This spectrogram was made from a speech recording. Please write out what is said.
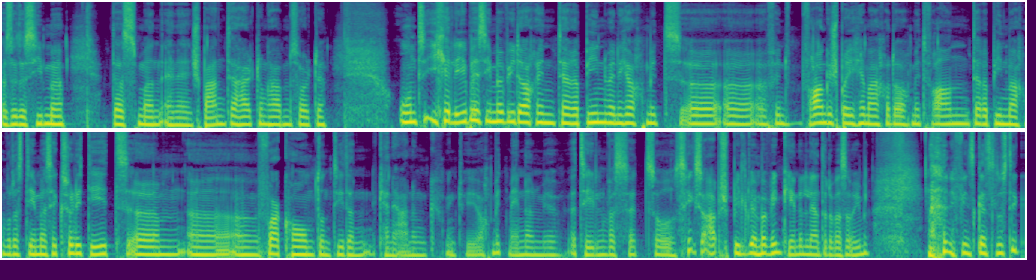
Also da sieht man, dass man eine entspannte Haltung haben sollte. Und ich erlebe es immer wieder auch in Therapien, wenn ich auch mit äh, äh, Frauengespräche mache oder auch mit Frauen Therapien mache, wo das Thema Sexualität ähm, äh, vorkommt und die dann, keine Ahnung, irgendwie auch mit Männern mir erzählen, was halt so sich so abspielt, wenn man wen kennenlernt oder was auch immer. ich finde es ganz lustig.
